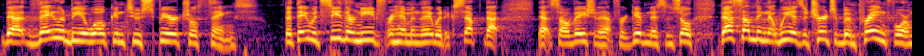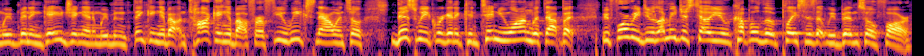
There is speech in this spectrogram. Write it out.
that they would be awoken to spiritual things that they would see their need for him and they would accept that, that salvation, and that forgiveness. And so that's something that we as a church have been praying for and we've been engaging in and we've been thinking about and talking about for a few weeks now. And so this week we're going to continue on with that. But before we do, let me just tell you a couple of the places that we've been so far.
